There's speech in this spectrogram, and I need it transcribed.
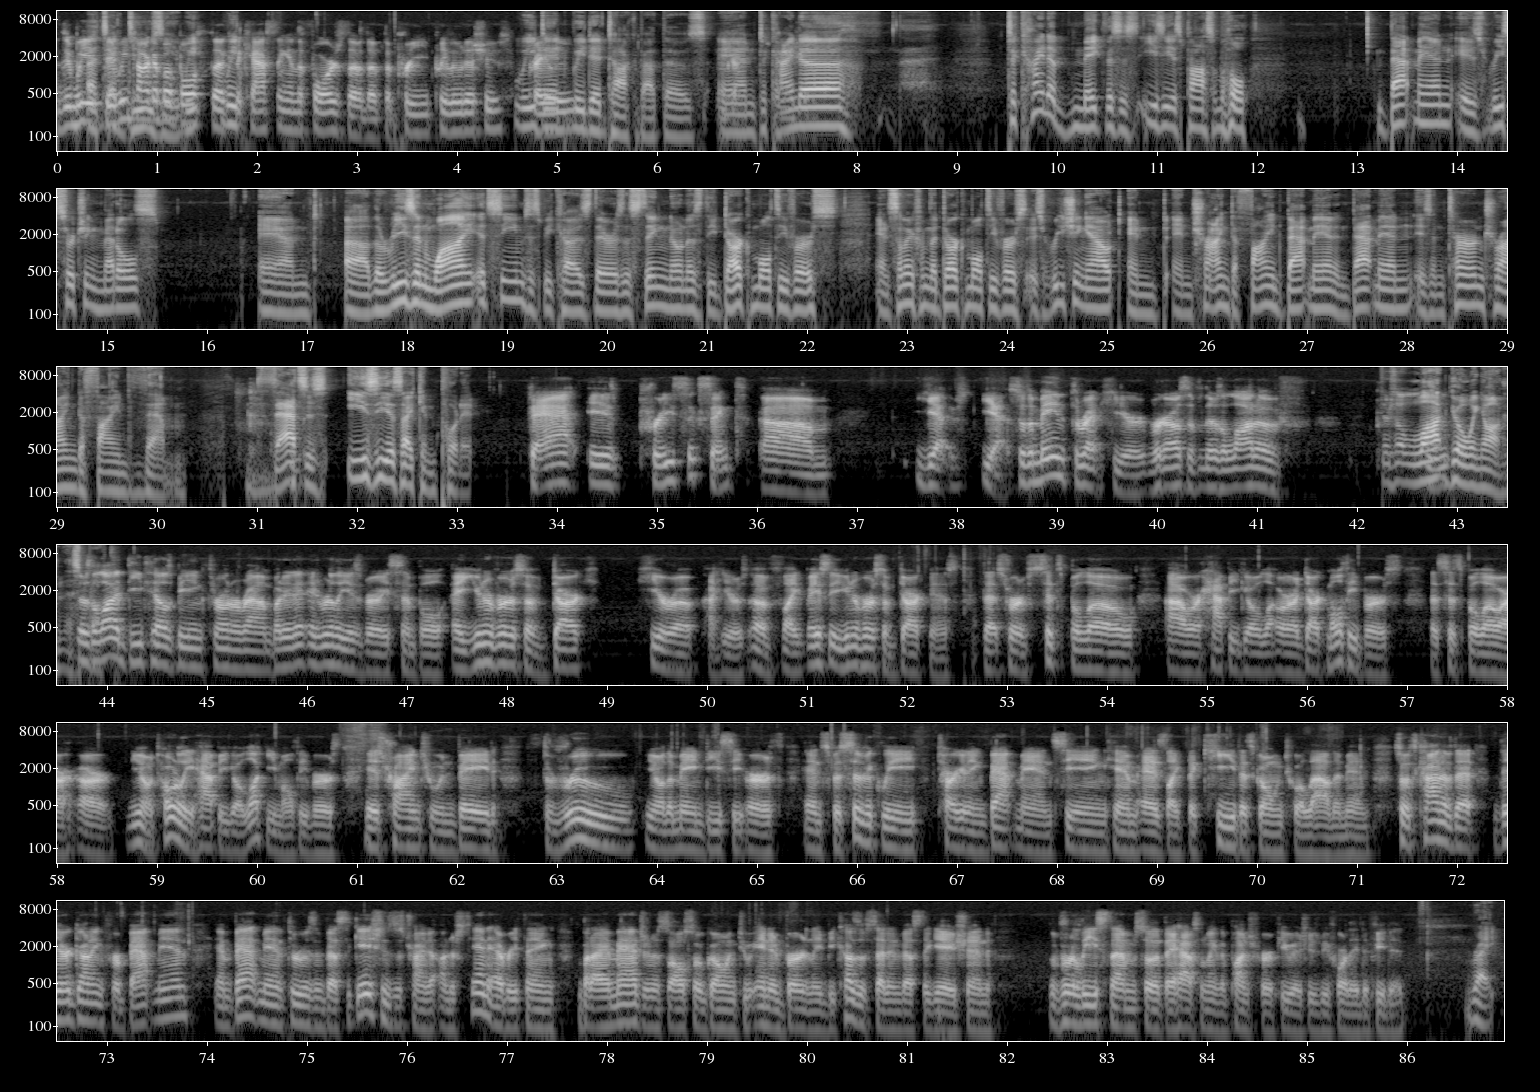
Did we did we talk about both We- the, we- the casting and the forge, the the, the pre prelude issues? We Prelude? did we did talk about those, Okay. and to kind of to kind of make this as easy as possible, Batman is researching metals, and uh, the reason why it seems is because there is this thing known as the Dark Multiverse, and something from the Dark Multiverse is reaching out and and trying to find Batman, and Batman is in turn trying to find them. That's as easy as I can put it. That is pretty succinct. Um, yeah, yeah. So the main threat here, regardless of there's a lot of There's a lot going on in this. there's a lot of details being thrown around, but it it really is very simple. A universe of dark hero, not heroes, of like basically a universe of darkness that sort of sits below our happy go or a dark multiverse that sits below our, our you know totally happy go lucky multiverse is trying to invade through you know the main DC Earth and specifically targeting Batman, seeing him as like the key that's going to allow them in. So it's kind of that they're gunning for Batman, and Batman through his investigations is trying to understand everything. But I imagine it's also going to inadvertently, because of said investigation, release them so that they have something to punch for a few issues before they defeat it. Right.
